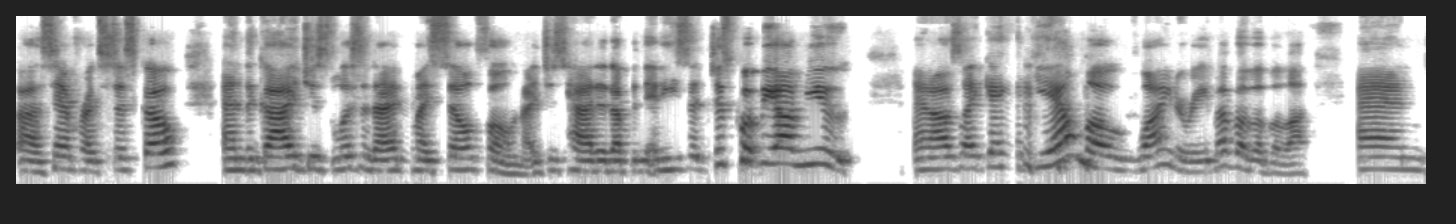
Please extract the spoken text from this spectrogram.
uh, San Francisco, and the guy just listened. I had my cell phone. I just had it up, and, and he said, "Just put me on mute." And I was like, "Guillermo Winery, blah blah blah blah blah." And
